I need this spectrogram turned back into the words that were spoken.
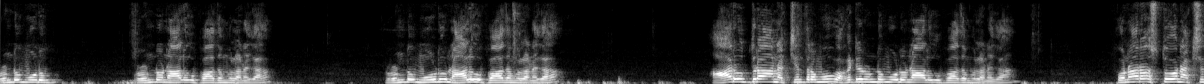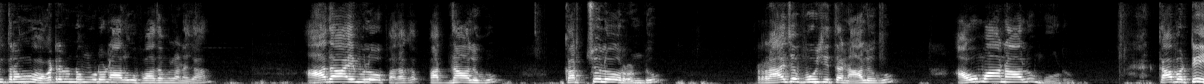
రెండు మూడు రెండు నాలుగు పాదములు అనగా రెండు మూడు నాలుగు పాదములు అనగా ఆరుద్ర నక్షత్రము ఒకటి రెండు మూడు నాలుగు పాదములు అనగా పునరస్తో నక్షత్రము ఒకటి రెండు మూడు నాలుగు పాదములు అనగా ఆదాయంలో పదక పద్నాలుగు ఖర్చులో రెండు రాజపూజిత నాలుగు అవమానాలు మూడు. కాబట్టి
